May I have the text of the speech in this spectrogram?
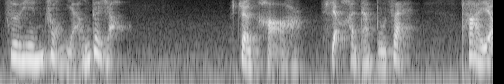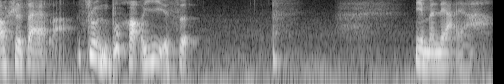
滋阴壮阳的药。正好小汉他不在，他要是在了，准不好意思。你们俩呀，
